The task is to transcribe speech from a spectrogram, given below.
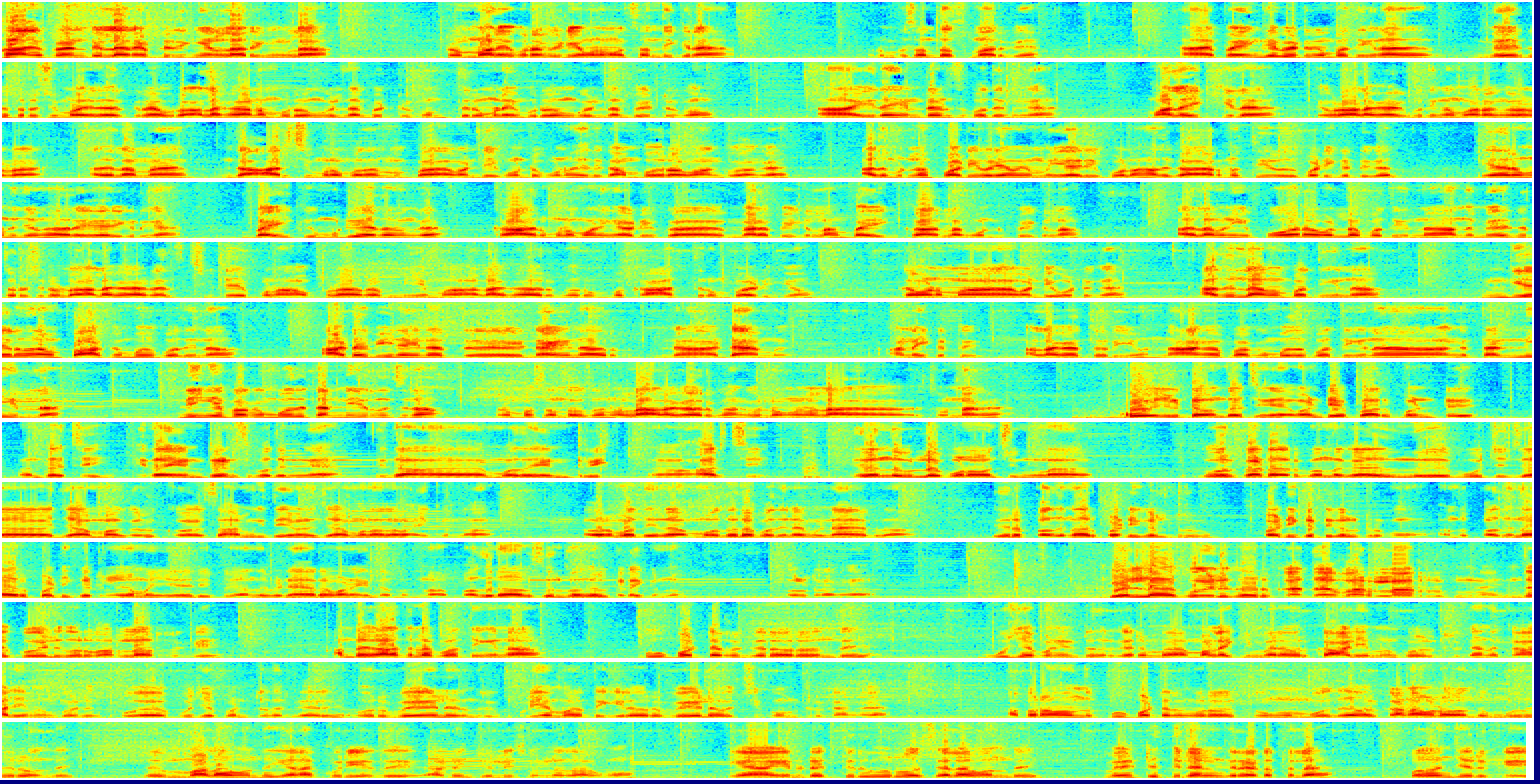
Hi friend எல்லோரும் எப்படி இருக்கீங்க? நல்லா இருக்கீங்களா? ரொம்ப நாளைக்கு அப்புறம் வீடியோ மூலமாக சந்திக்கிறேன். ரொம்ப சந்தோஷமாக இருக்குது இப்போ எங்கே போயிட்டுருக்கோம் பார்த்தீங்கன்னா மேற்கு தொடர்ச்சி மலையில் இருக்கிற ஒரு அழகான முருகன் கோயில் தான் போயிட்டுருக்கோம். திருமலை முருகன் கோயில் தான் போயிட்டுருக்கோம். இதுதான் இதான் என்ட்ரன்ஸ் பார்த்துக்கோங்க. மலை கீழே எவ்வளோ அழகாக இருக்குது பார்த்தீங்கன்னா மரங்களோட. அது இல்லாமல் இந்த ஆர்ச்சி மூலமாக தான் நம்ம வண்டியை கொண்டு போகணும். இதுக்கு ஐம்பது ரூபா வாங்குவாங்க. அது மட்டும் இல்லாமல் படி வழியாக நம்ம ஏறி போகலாம். அதுக்கு அறநூற்றி இருபது படிக்கட்டுகள். ஏற முடிஞ்சவங்க அதில் ஏறிக்கிடுங்க. பைக்கு முடியாதவங்க கார் மூலமாக நீங்கள் அப்படியே மேலே போய்க்கலாம். பைக் கார்லாம் கொண்டு போய்க்கலாம். அது இல்லாமல் நீங்கள் போகிற வழியில் பார்த்தீங்கன்னா அந்த மேற்கு தொடர்ச்சியில் உள்ள அழகாக ரசிச்சுக்கிட்டே போகலாம் அவ்வளோ ரம்மியமாக அழகாக இருக்கும். ரொம்ப காற்று ரொம்ப அடிக்கும். கவனமாக வண்டி ஓட்டுங்க. அது இல்லாமல் பார்த்தீங்கன்னா இங்கேருந்து நம்ம பார்க்கும்போது பார்த்தீங்கன்னா அடவி நைனார் நைனார் டேமு அணைக்கட்டு. அழகாக தெரியும். நாங்கள் பார்க்கும்போது பார்த்தீங்கன்னா அங்கே தண்ணி இல்லை. நீங்கள் பார்க்கும்போது தண்ணி இருந்துச்சுன்னா ரொம்ப சந்தோஷம். நல்லா அழகாக இருக்கும். அங்கே உள்ளவங்க நல்லா சொன்னாங்க. கோயில்கிட்ட வந்தாச்சுங்க. வண்டியை பார்க் பண்ணிட்டு வந்தாச்சு. இதான் என்ட்ரன்ஸ் பார்த்துருங்க இதான் மொதல் என்ட்ரி ஆர்ச்சி. இதுலேருந்து உள்ளே போனோம் வச்சுங்களேன் ஒரு கடை இருக்கும். அந்த கடை வந்து பூச்சி ஜா ஜாமான்கள் சாமிக்கு தேவையான ஜாமான்லாம் அதை வாங்கிக்கலாம். அப்புறம் பார்த்திங்கன்னா முதல்ல பார்த்திங்கன்னா விநாயகர் தான். இதில் பதினாறு படிகள் இருக்கும் படிக்கட்டுகள் இருக்கும். அந்த பதினாறு படிக்கட்டுலையும் நம்ம ஏறி போய் அந்த விநாயகரை வணங்கிட்டு வந்தோம்னா பதினாறு செல்வங்கள் கிடைக்கணும் சொல்கிறாங்க எல்லா கோயிலுக்கும் ஒரு கதை வரலாறு இருக்குங்க. இந்த கோயிலுக்கு ஒரு வரலாறு இருக்குது அந்த காலத்தில் பார்த்தீங்கன்னா பூப்பட்டருங்கிறவர் வந்து பூஜை பண்ணிட்டு இருந்திருக்காரு. மலைக்கு மேலே ஒரு காளியம்மன் கோயில் இருக்குது அந்த காளியம்மன் கோயிலுக்கு பூஜை பண்ணிட்டு இருந்திருக்காரு. ஒரு வேலை இருந்திருக்கு. புளிய மரத்து கீழே ஒரு வேலை வச்சு கும்பிட்டுருக்காங்க. அப்புறம் அந்த பூப்பட்டருங்கிறவர் தூங்கும்போது அவர் கனவுல வந்து முருகர் வந்து இந்த மலை வந்து எனக்குரியது அப்படின்னு சொல்லி சொன்னதாகவும் என் என்னுடைய திருவுருவ சிலை வந்து மேட்டு திடல்ங்கிற இடத்துல புதஞ்சிருக்கு.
